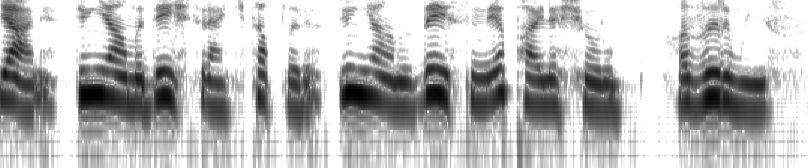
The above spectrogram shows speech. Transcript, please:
Yani dünyamı değiştiren kitapları dünyanız değişsin diye paylaşıyorum. Hazır mıyız?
